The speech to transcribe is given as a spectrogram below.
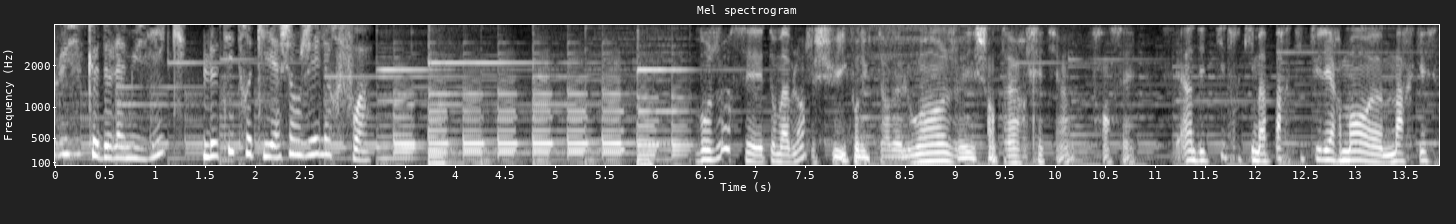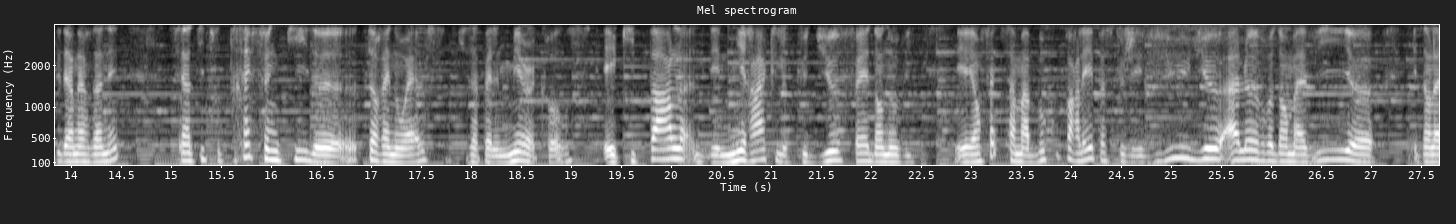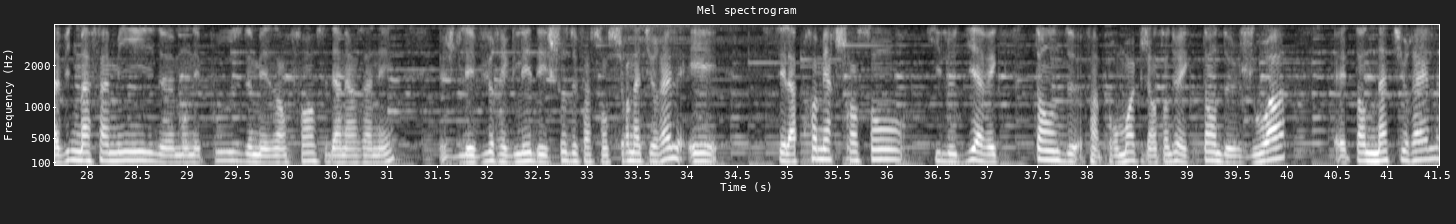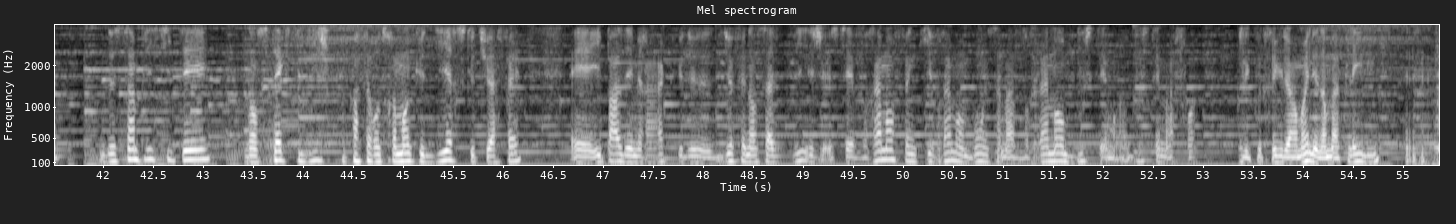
Plus que de la musique, le titre qui a changé leur foi. Bonjour, c'est Thomas Blanche. Je suis conducteur de louanges et chanteur chrétien français. Un des titres qui m'a particulièrement euh, marqué ces dernières années, c'est un titre très funky de Torren Wells qui s'appelle Miracles et qui parle des miracles que Dieu fait dans nos vies. Et en fait, ça m'a beaucoup parlé parce que j'ai vu Dieu à l'œuvre dans ma vie euh, et dans la vie de ma famille, de mon épouse, de mes enfants ces dernières années. Je l'ai vu régler des choses de façon surnaturelle et c'est la première chanson qui le dit avec tant de, enfin pour moi que j'ai entendu avec tant de joie, et tant de naturel, de simplicité, dans ce texte, il dit Je ne peux pas faire autrement que dire ce que tu as fait. Et il parle des miracles que Dieu fait dans sa vie. C'est vraiment funky, vraiment bon et ça m'a vraiment boosté, moi, boosté ma foi. Je l'écoute régulièrement, il est dans ma playlist.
